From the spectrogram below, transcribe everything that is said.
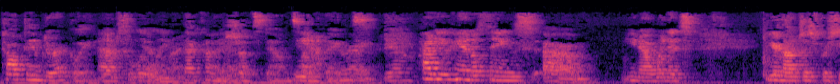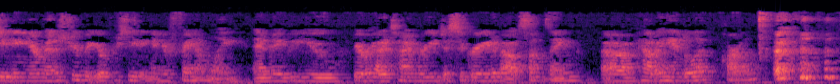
talk to him directly. Absolutely. That kind of Yeah. shuts down some Yeah, things. right. Yeah. How do you handle things, um, you know, when it's, you're not just proceeding in your ministry, but you're proceeding in your family? And maybe you, you ever had a time where you disagreed about something, uh, how to handle it, Carla?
